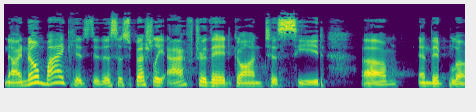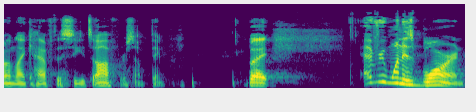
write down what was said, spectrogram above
Now, I know my kids did this, especially after they had gone to seed um, and they'd blown like half the seeds off or something. But everyone is born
